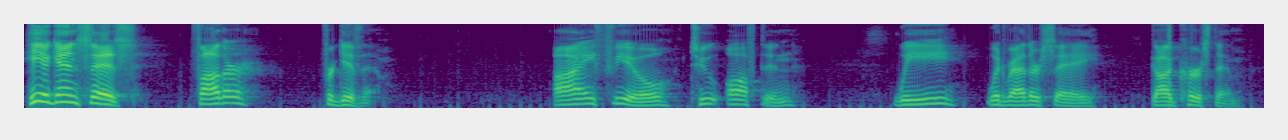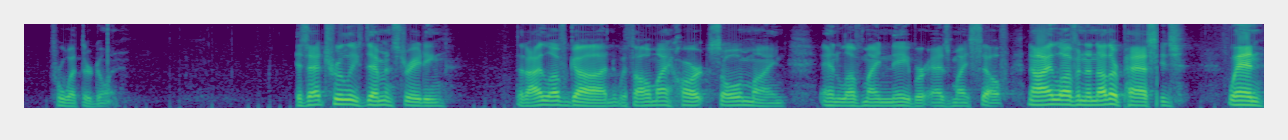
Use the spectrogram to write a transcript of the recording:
he again says, Father, forgive them. I feel too often we would rather say, God curse them for what they're doing. Is that truly demonstrating that I love God with all my heart, soul, and mind, and love my neighbor as myself? Now, I love in another passage when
